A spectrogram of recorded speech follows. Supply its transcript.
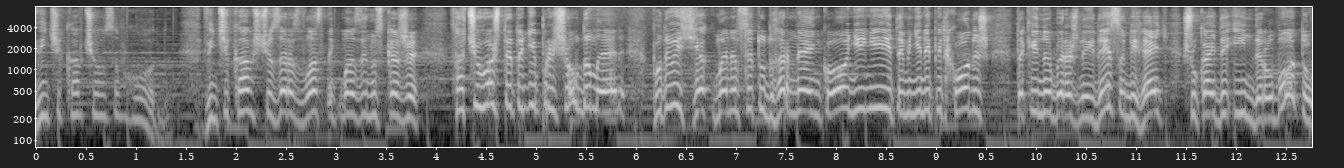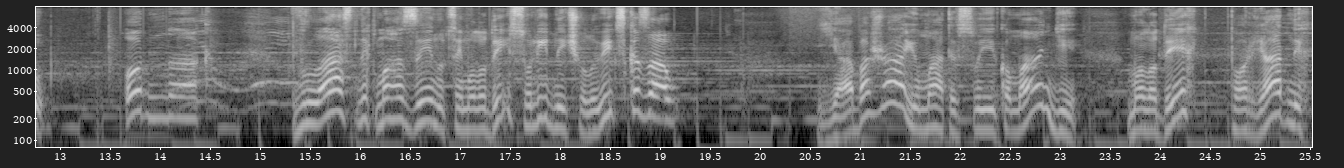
І він чекав чого завгодно. Він чекав, що зараз власник магазину скаже: Та чого ж ти тоді прийшов до мене? Подивись, як в мене все тут гарненько. О, ні, ні, ти мені не підходиш, такий необережний йди собі геть, шукай де інде роботу. Однак власник магазину, цей молодий солідний чоловік, сказав: Я бажаю мати в своїй команді молодих, порядних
